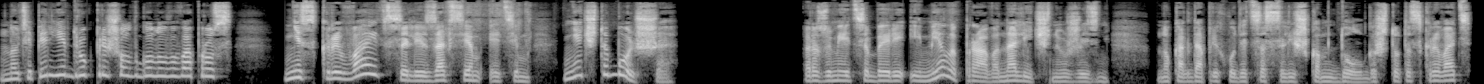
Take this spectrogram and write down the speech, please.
Но теперь ей вдруг пришел в голову вопрос, не скрывается ли за всем этим нечто большее. Разумеется, Берри имела право на личную жизнь, но когда приходится слишком долго что-то скрывать,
